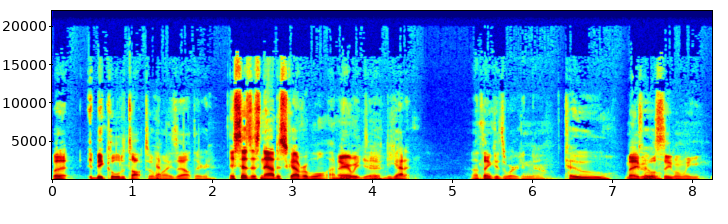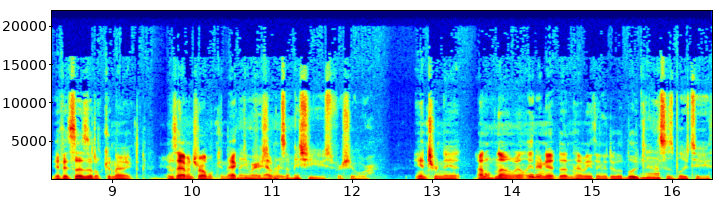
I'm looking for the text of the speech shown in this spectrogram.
But it, it'd be cool to talk to him Yep. while he's out there. it says it's now discoverable. I mean, There we go. You got it. I think it's working now. Cool. Maybe Cool. we'll see when we if it says it'll connect. It was having trouble connecting Maybe we're some having reason. some issues for sure. Internet. I don't Mhm. know. Well, internet doesn't have anything to do with Bluetooth. No, this is Bluetooth.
